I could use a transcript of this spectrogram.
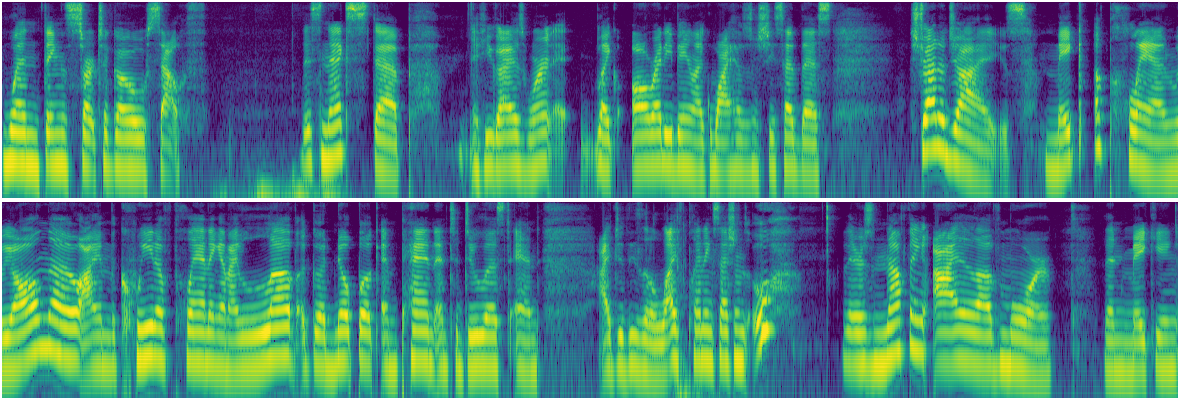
when things start to go south. This next step, if you guys weren't like already being like, why hasn't she said this? Strategize. Make a plan. We all know I am the queen of planning and I love a good notebook and pen and to do list and I do these little life planning sessions. Oh, there's nothing I love more than making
